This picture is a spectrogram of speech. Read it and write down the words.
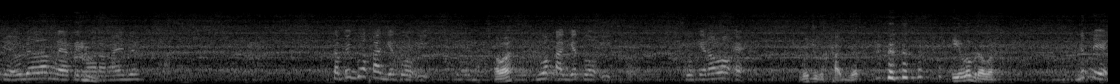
ya udahlah ngeliatin orang aja. Tapi gue kaget lo I. apa Gue kaget lo I. Gue kira lo E. gue juga kaget i lo berapa Gede,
